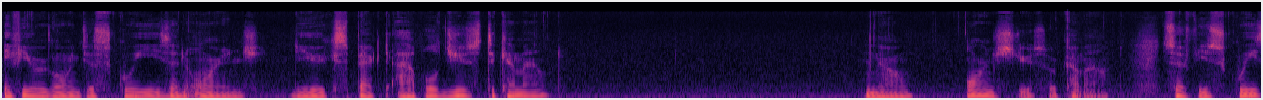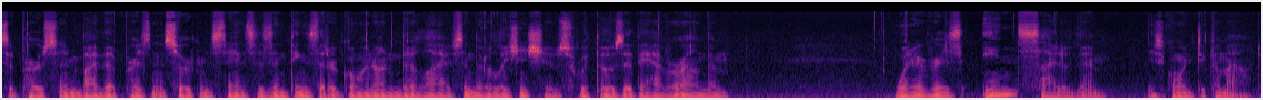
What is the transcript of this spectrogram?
if you were going to squeeze an orange, do you expect apple juice to come out? No orange juice would come out. So if you squeeze a person by the present circumstances and things that are going on in their lives and their relationships with those that they have around them, whatever is inside of them is going to come out.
